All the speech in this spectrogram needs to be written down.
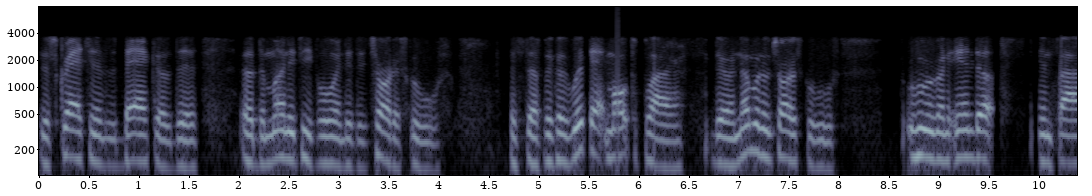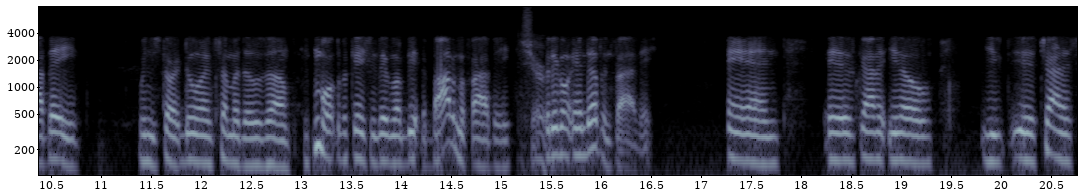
the scratching of the back of the of the money people into the charter schools and stuff because with that multiplier, there are a number of them charter schools who are going to end up in 5A when you start doing some of those um, multiplications. They're going to be at the bottom of 5A, Sure. but they're going to end up in 5A. And it's kind of, you know, you it's trying to,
